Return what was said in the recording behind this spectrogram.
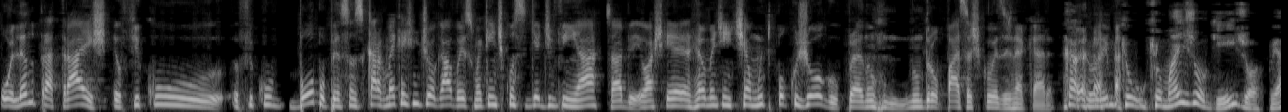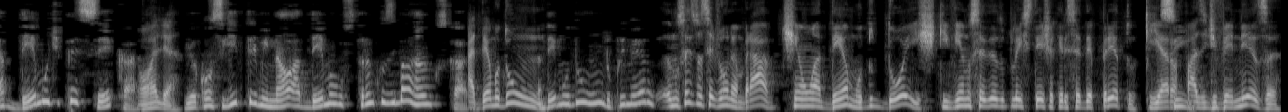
Olhando pra trás, eu fico eu fico bobo pensando assim, cara, como é que a gente jogava isso? Como é que a gente conseguia adivinhar, sabe? Eu acho que é, realmente a gente tinha muito pouco jogo pra não, não dropar essas coisas, né, cara? Cara, eu lembro que eu- o que eu mais joguei, Jó, foi a demo de PC, cara. Olha, E eu consegui terminar a demo aos trancos e barrancos, cara. a demo do 1. A demo do 1, do primeiro. Eu não sei se vocês vão lembrar, tinha uma demo do 2 que vinha no CD do PlayStation, aquele CD preto, que era Sim. a fase de Veneza,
